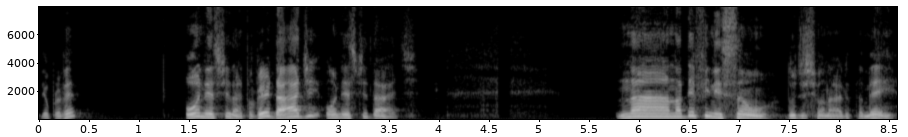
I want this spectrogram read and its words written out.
Deu para ver? Honestidade. Então, verdade, honestidade. Na, na definição do dicionário também,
